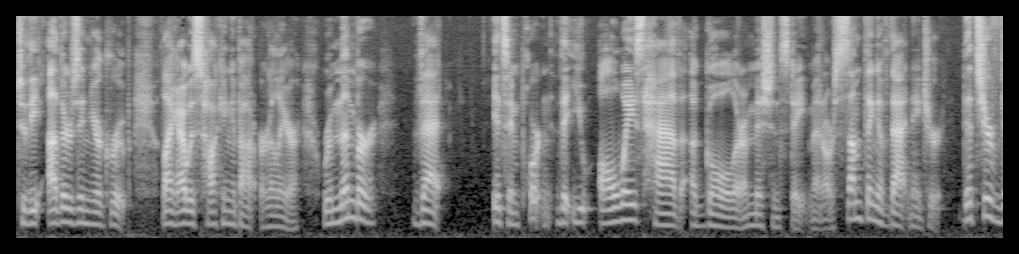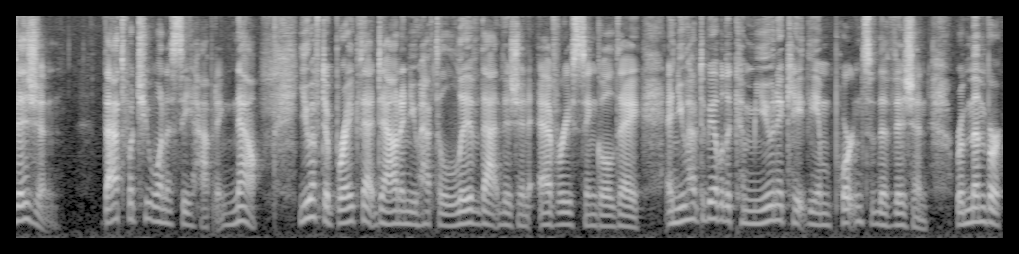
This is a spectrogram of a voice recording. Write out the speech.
to the others in your group. Like I was talking about earlier, remember that it's important that you always have a goal or a mission statement or something of that nature. That's your vision. That's what you want to see happening. Now, you have to break that down and you have to live that vision every single day. And you have to be able to communicate the importance of the vision. Remember,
